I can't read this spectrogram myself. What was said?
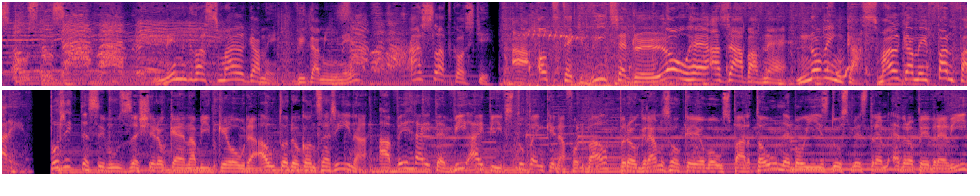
spoustu zábavy. NIM 2 Smile Gummy, vitamíny a sladkosti. A odteď více dlouhé a zábavné. Novinka Smile Gummy Fanfary. Pořiďte si vůz ze široké nabídky Louda Auto do konce října a vyhrajte VIP vstupenky na fotbal, program s hokejovou Spartou nebo jízdu s mistrem Evropy v rally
